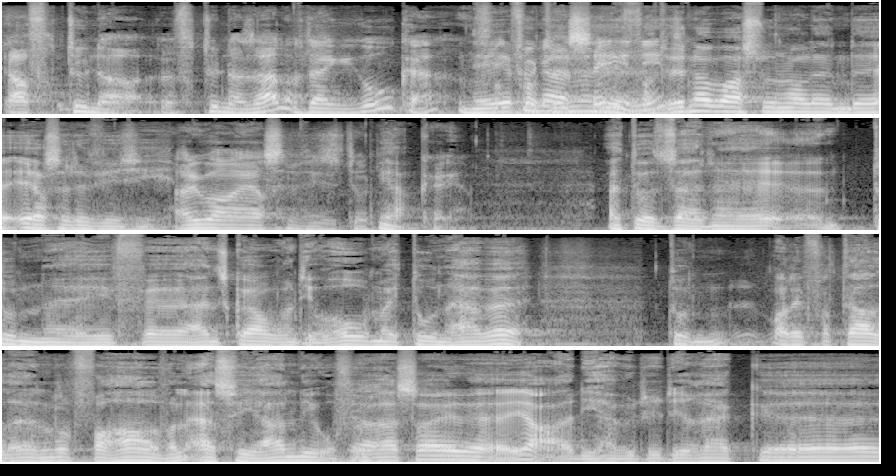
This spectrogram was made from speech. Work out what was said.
Ja, Fortuna, Fortuna zelf denk ik ook, hè? Nee, Fortuna, Fortuna, nee, Fortuna was toen al in de eerste divisie. Ah, die waren eerste divisie toen? Ja. Oké. En toen, zijn, uh, toen heeft uh, Hans Kuil, want die wou mij toen hebben... Toen, wat ik vertelde in het verhaal van SCN, die overwedstrijden, ja. ja, die hebben die direct... Uh,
